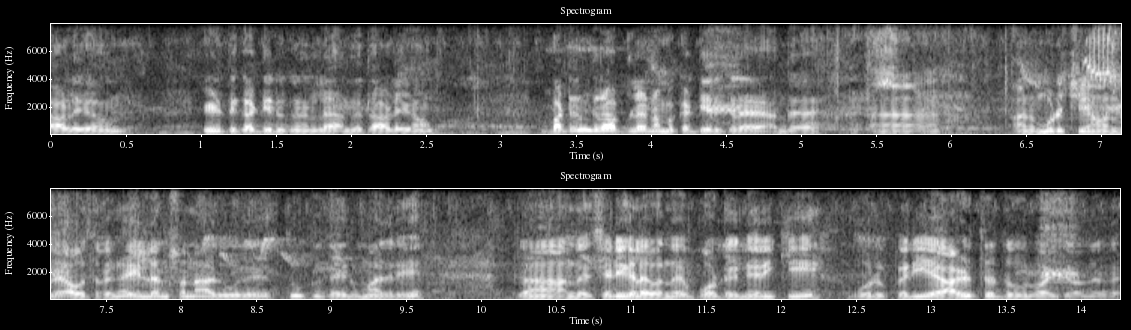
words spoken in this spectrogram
தாளையும் இழுத்து கட்டியிருக்கணும்ல அந்த தாளையும் பட்டன் கிராஃப்டில் நம்ம கட்டியிருக்கிற அந்த அந்த முடிச்சியம் வந்து அவுத்துருங்க. இல்லைன்னு சொன்னால் அது ஒரு தூக்கு கயிறு மாதிரி அந்த செடிகளை வந்து போட்டு நெருக்கி ஒரு பெரிய அழுத்தத்தை உருவாக்கிறாங்க அது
